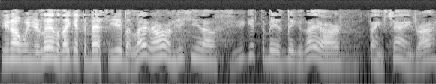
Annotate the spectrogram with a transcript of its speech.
You know, when you're little, they get the best of you, but later on, you, you know, you get to be as big as they are, things change, right?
